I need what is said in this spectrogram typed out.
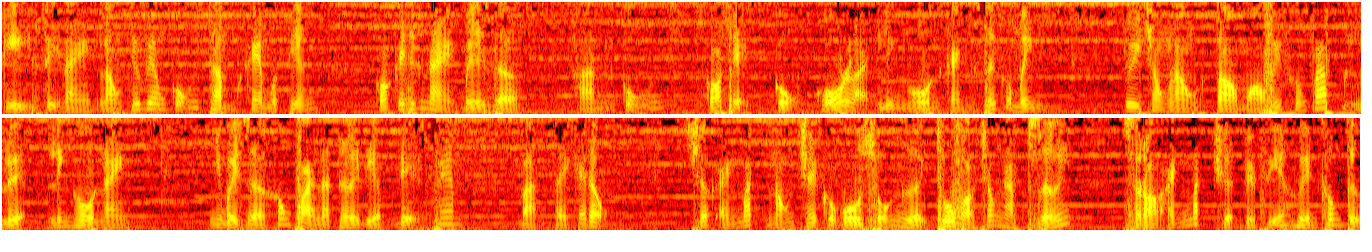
kỳ dị này, lòng tiêu viêm cũng thầm khen một tiếng. Có cái thứ này bây giờ, hắn cũng có thể củng cố lại linh hồn cảnh giới của mình. Tuy trong lòng tò mò với phương pháp luyện linh hồn này, nhưng bây giờ không phải là thời điểm để xem bàn tay khẽ động. Trước ánh mắt nóng cháy của vô số người thu vào trong nạp giới, sau đó ánh mắt chuyển về phía huyền không tử,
